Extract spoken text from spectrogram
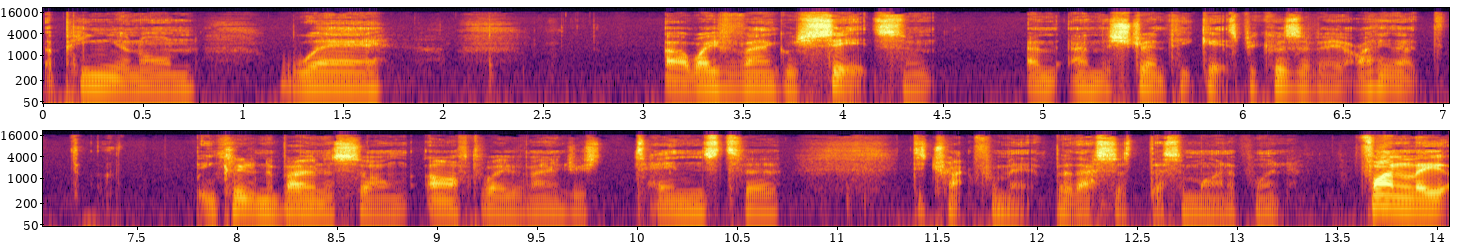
opinion on where uh, Wave of Anguish sits and, and and the strength it gets because of it, I think that including a bonus song after Wave of Anguish tends to detract from it. But that's a, that's a minor point. Finally.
